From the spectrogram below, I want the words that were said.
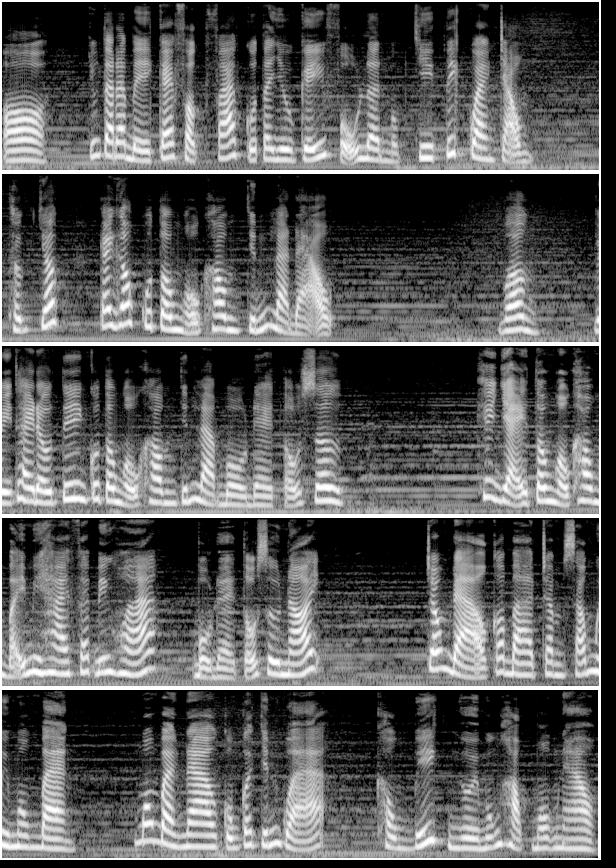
Ồ, chúng ta đã bị cái Phật Pháp của Tây Du Ký phủ lên một chi tiết quan trọng. Thực chất, cái gốc của Tôn Ngộ Không chính là đạo. Vâng, vị thầy đầu tiên của Tôn Ngộ Không chính là Bồ Đề Tổ Sư. Khi dạy Tôn Ngộ Không 72 phép biến hóa, Bồ Đề Tổ Sư nói trong đạo có 360 môn bàn, môn bàn nào cũng có chính quả, không biết người muốn học môn nào.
